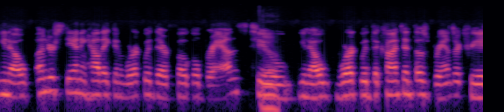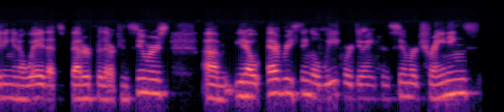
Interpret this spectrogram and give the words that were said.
you know, understanding how they can work with their focal brands to, yeah. you know, work with the content those brands are creating in a way that's better for their consumers. Um, you know, every single week we're doing consumer trainings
